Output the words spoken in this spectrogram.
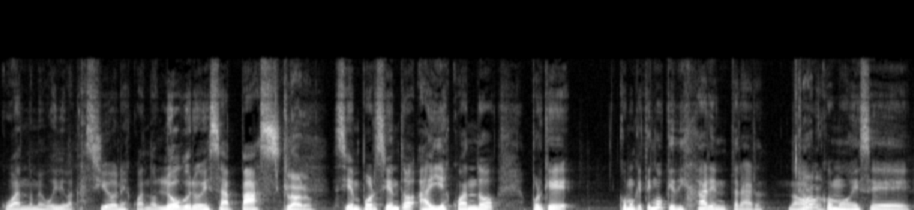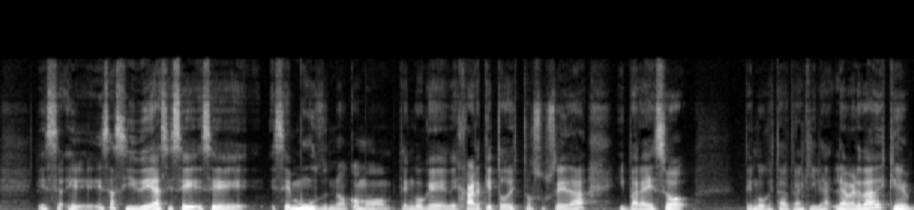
cuando me voy de vacaciones, cuando logro esa paz Claro. 100%, ahí es cuando, porque como que tengo que dejar entrar, ¿no? Claro. Como ese, esa- eh, esas ideas, ese, ese, ese mood, ¿no? Como tengo que dejar que todo esto suceda y para eso tengo que estar tranquila. La verdad es que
